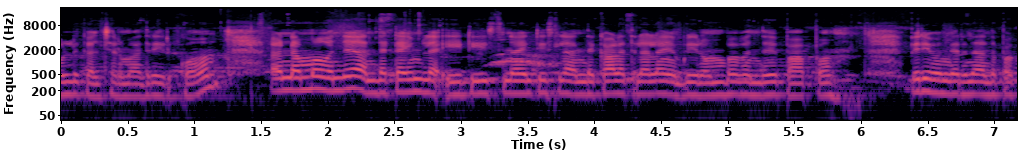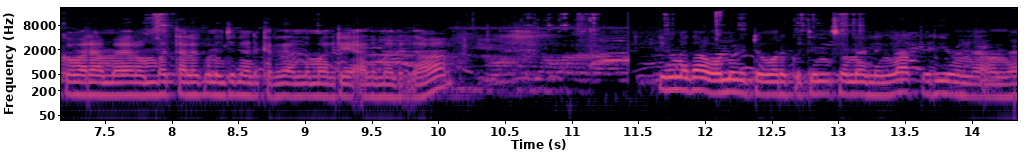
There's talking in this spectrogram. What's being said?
ஓல்டு கல்ச்சர் மாதிரி இருக்கும். நம்ம வந்து அந்த டைமில் எயிட்டிஸ் நைன்ட்டீஸில் அந்த காலத்துலலாம் எப்படி ரொம்ப வந்து பார்ப்போம் பெரியவங்க இருந்து அந்த பக்கம் வராமல் ரொம்ப தலை குனிஞ்சு நடக்கிறது அந்த மாதிரி அது மாதிரி தான் இவங்க தான் ஒன்று விட்டு ஓரக்குத்தின்னு சொன்னேன் இல்லைங்களா? பெரியவங்க அவங்க.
